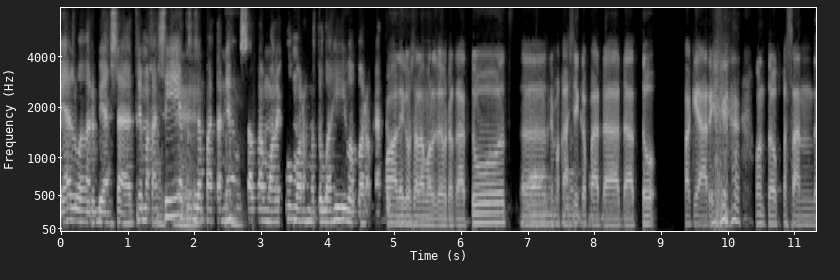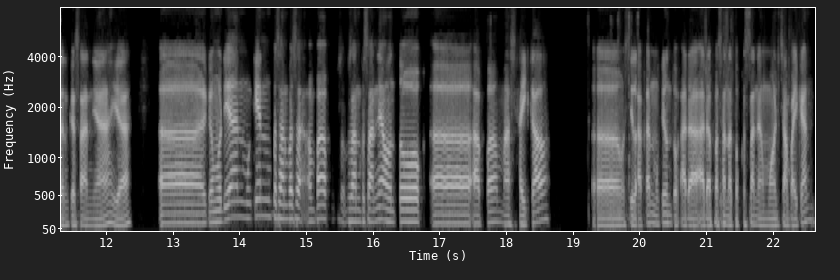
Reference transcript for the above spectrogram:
ya luar biasa. Terima kasih okay. atas kesempatannya. Wassalamualaikum warahmatullahi wabarakatuh. Waalaikumsalam warahmatullahi wabarakatuh. Uh, terima kasih kepada Datuk Paki Arif untuk pesan dan kesannya ya. Uh, kemudian mungkin pesan-pesan apa pesan-pesannya untuk uh, apa Mas Haikal uh, silakan mungkin untuk ada ada pesan atau kesan yang mau disampaikan.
